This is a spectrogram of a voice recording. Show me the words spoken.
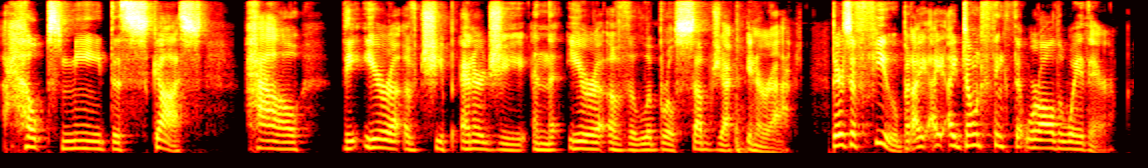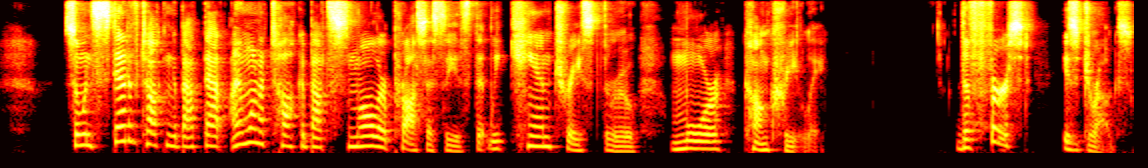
helps me discuss how the era of cheap energy and the era of the liberal subject interact. There's a few, but I, I, I don't think that we're all the way there. So instead of talking about that, I want to talk about smaller processes that we can trace through more concretely. The first is drugs.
